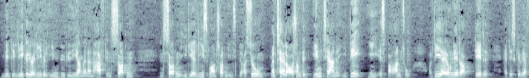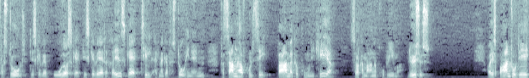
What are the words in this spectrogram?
men det ligger jo alligevel indbygget i ham, at han har haft en sådan, en sådan idealisme og en sådan inspiration. Man taler også om den interne idé i Esperanto, og det er jo netop dette, at det skal være forståelse, det skal være broderskab, det skal være et redskab til, at man kan forstå hinanden. For Sammenhof kunne se, bare man kan kommunikere, så kan mange problemer løses. Og Esperanto det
